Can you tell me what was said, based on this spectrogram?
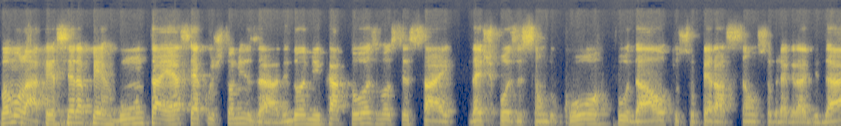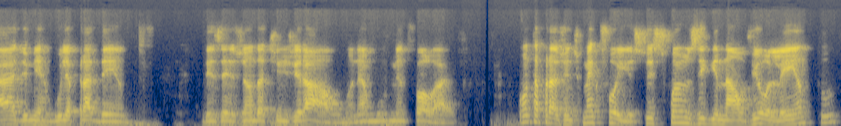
Vamos lá, terceira pergunta, essa é customizada. Em 2014, você sai da exposição do corpo, da autossuperação sobre a gravidade e mergulha para dentro, desejando atingir a alma, né? O movimento for life. Conta pra gente como é que foi isso. Isso foi um signal violento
